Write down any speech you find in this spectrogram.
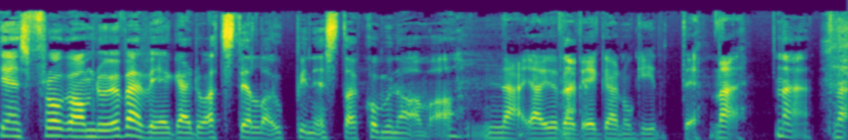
ens fråga om du överväger då att ställa upp i nästa kommunalval? Nej, jag överväger Nej. nog inte. Nej. Nej. Nej.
